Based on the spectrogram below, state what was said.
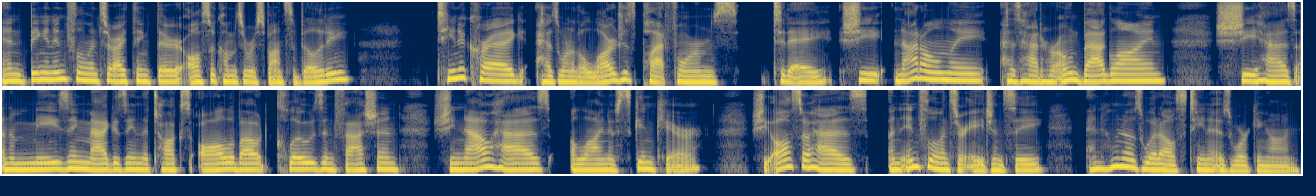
And being an influencer, I think there also comes a responsibility. Tina Craig has one of the largest platforms today. She not only has had her own bag line, she has an amazing magazine that talks all about clothes and fashion. She now has a line of skincare. She also has an influencer agency and who knows what else Tina is working on.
